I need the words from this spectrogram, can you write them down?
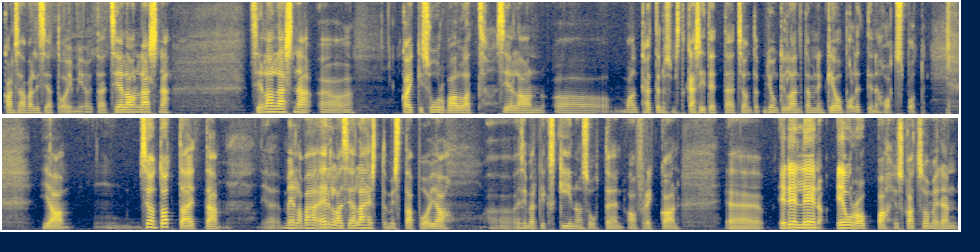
kansainvälisiä toimijoita. Et siellä on läsnä, siellä on läsnä ö, kaikki suurvallat. Siellä on, ö, mä oon käyttänyt sellaista käsitettä, että se on jonkinlainen tämmöinen geopoliittinen hotspot. Ja se on totta, että meillä on vähän erilaisia lähestymistapoja esimerkiksi Kiinan suhteen Afrikkaan. Edelleen Eurooppa, jos katsoo meidän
